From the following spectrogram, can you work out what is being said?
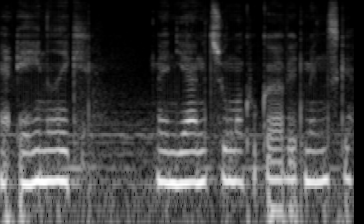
Jeg anede ikke, hvad en hjernetumor kunne gøre ved et menneske.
